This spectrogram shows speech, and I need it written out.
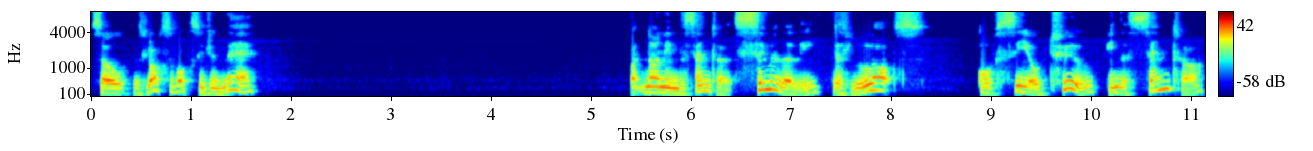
so there's lots of oxygen there, but none in the center. Similarly, there's lots of CO2 in the center,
